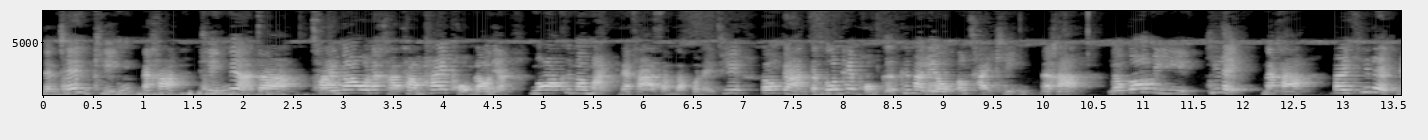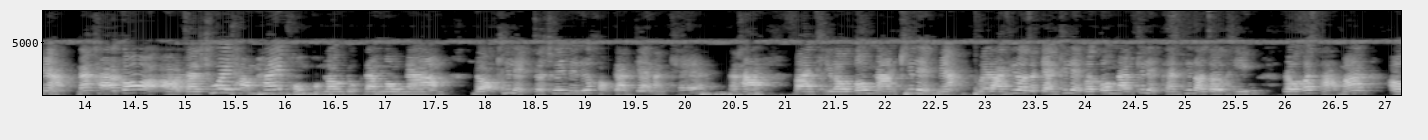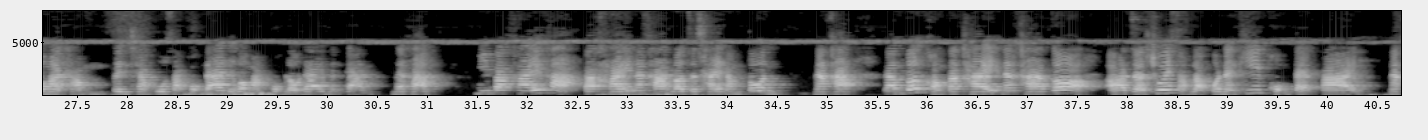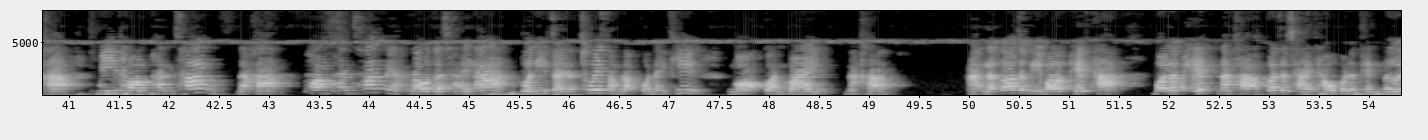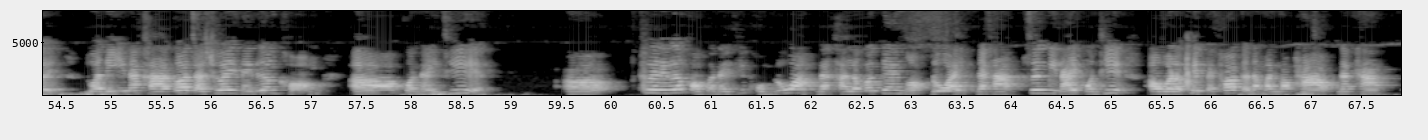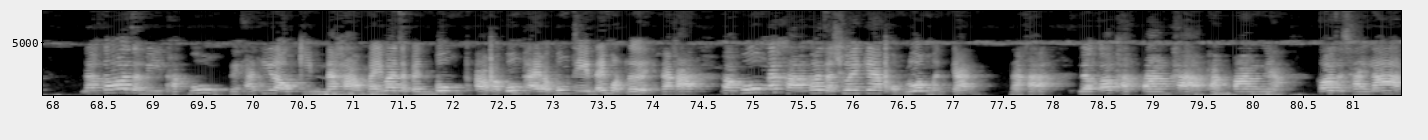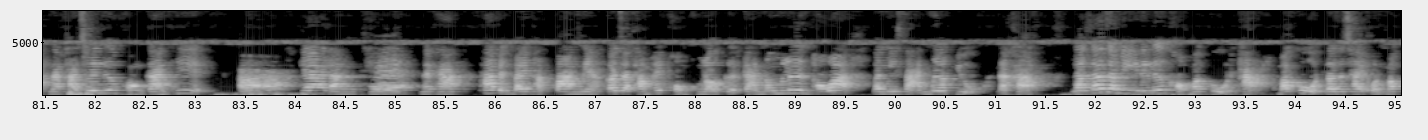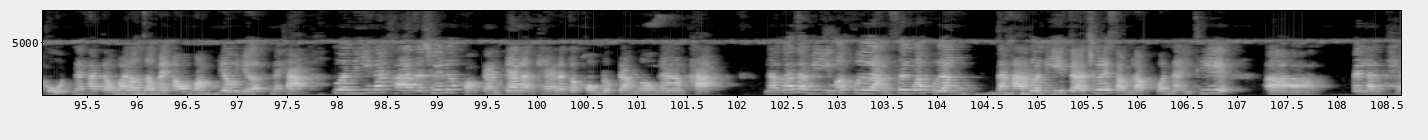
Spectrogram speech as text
อย่างเช่นขิงนะคะ ขิงเนี่ยจะใช้เง่านะคะทำให้ผมเราเนี่ยงอกขึ้นมาใหม่นะคะสำหรับคนไหนที่ต้องการกระตุ้นให้ผมเกิดขึ้นมาเร็วต้องใช้ขิงนะคะ แล้วก็มีขี้เหล็กนะคะใบขี้เหล็กเนี่ยนะคะก็จะช่วยทำให้ผมของเราดกดำเงางาม ดอกขี้เหล็กจะช่วยในเรื่องของการแก้รังแคนะคะ บางทีเราต้มน้ำขี้เหล็กเนี่ยเวลาที่เราจะแกงขี้เหล็กเราต้มน้ำขี้เหล็กแทนที่เราจะทิ้ง เราก็สามารถเอามาทำเป็นแชมพูสระผมได้ หรือว่าหมักผมเราได้เหมือนกันนะคะ มีตะไคร้ค่ะตะไคร้นะคะ เราจะใช้ลำต้นนะคะลำต้นของตะไคร้นะคะก็จะช่วยสำหรับคนไหนที่ผมแตกปลายนะคะ มีทองพันช่างนะคะ ทองพันช่างเนี่ยเราจะใช้ราตัวนี้จะช่วยสำหรับคนไหนที่งอกก่อนวัยนะคะ อะแล้วก็จะมีบอระเพ็ดค่ะบอระเพ็ดนะคะก็จะใช้เถาบอระเพ็ดเลย ตัวนี้นะคะก็จะช่วยในเรื่องของอคนไหนที่ช่วยในเรื่องของคนไหนที่ผมร่วงนะคะ แล้วก็แก้งอกด้วยนะคะ ซึ่งมีหลายคนที่เอาบอระเพ็ดไปทอดกับน้ำมันมะพร้าวนะคะแล้วก็จะมีผักบุ้งนะคะที่เรากินนะคะ ไม่ว่าจะเป็นบุ้งผักบุ้งไทยผักบุ้งจีนได้หมดเลยนะคะ ผักบุ้งนะคะก็จะช่วยแก้ผมร่วงเหมือนกันนะคะ แล้วก็ผักปังค่ะ ผักปังเนี่ยก็จะใช้รากนะคะ ช่วยเรื่องของการที่แก้รังแคนะคะ ถ้าเป็นใบผักปังเนี่ยก็จะทำให้ผมของเราเกิดการนุ่มลื่น เพราะว่ามันมีสารเมือกอยู่นะคะ แล้วก็จะมีในเรื่องของมะกรูดค่ะมะกรูดเราจะใช้ผลมะกรูดนะคะ แต่ว่าเราจะไม่เอาความเปรี้ยวเยอะนะคะ ตัวนี้นะคะจะช่วยเรื่องของการแก้รังแคแล้วก็ผมดกดำเงางามค่ะ แล้วก็จะมีมะเฟือง ซึ่งมะเฟืองนะคะ ตัวนี้จะช่วยสำหรับคนไหนที่ เป็นรังแค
